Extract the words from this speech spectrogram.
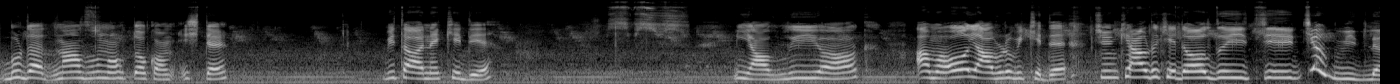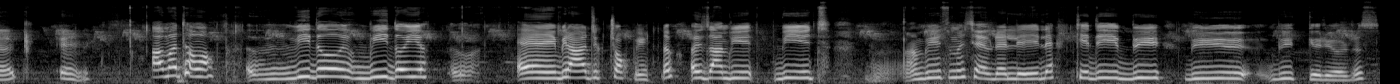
Burada nazlı.com işte bir tane kedi miyavlıyor. Ama o yavru bir kedi. Çünkü yavru kedi olduğu için çok minnak. Evet. Ama tamam. Video videoyu e, birazcık çok büyüttüm. O yüzden büyüt, büyüt büyütme çevreleriyle kediyi büyü, büyü, büyük görüyoruz.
